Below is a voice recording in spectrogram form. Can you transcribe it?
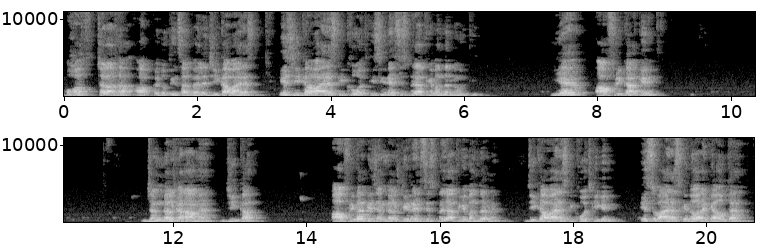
बहुत चला था आपके दो तीन साल पहले। जीका वायरस इस जीका वायरस की खोज इसी रेसिस प्रजाति के बंदर में हुई थी। यह अफ्रीका के जंगल का नाम है जीका। अफ्रीका के जंगल की रेसिस प्रजाति के बंदर में जीका वायरस की खोज की गई। इस वायरस के द्वारा क्या होता है?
